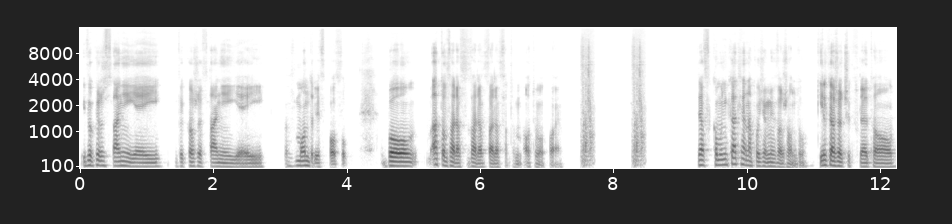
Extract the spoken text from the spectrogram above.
i wykorzystanie jej, wykorzystanie jej w mądry sposób, bo a to zaraz, zaraz, zaraz o tym, o tym opowiem. Teraz komunikacja na poziomie zarządu. Kilka rzeczy, które to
